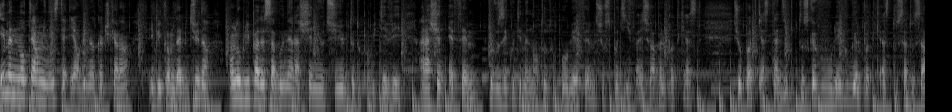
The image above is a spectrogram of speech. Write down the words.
est maintenant terminé, c'était Erwin le coach canin et puis comme d'habitude, hein, on n'oublie pas de s'abonner à la chaîne YouTube Toto pour lui TV, à la chaîne FM que vous écoutez maintenant Toto pour lui FM sur Spotify, sur Apple Podcast, sur Podcast Addict, tout ce que vous voulez, Google Podcast, tout ça tout ça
